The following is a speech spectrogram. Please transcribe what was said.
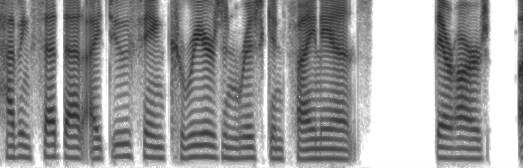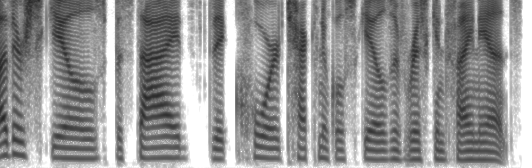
Having said that, I do think careers in risk and finance, there are other skills besides the core technical skills of risk and finance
